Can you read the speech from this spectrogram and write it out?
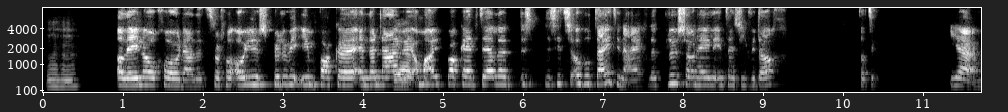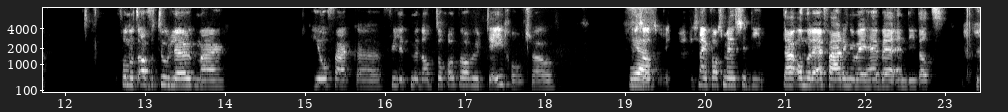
Mhm. alleen al gewoon aan het soort van, oh, je spullen weer inpakken en daarna Ja. weer allemaal uitpakken en tellen. Dus er zit zoveel tijd in eigenlijk. Plus zo'n hele intensieve dag. Dat ik, ja, vond het af en toe leuk, maar heel vaak eh, viel het me dan toch ook wel weer tegen of zo. Dus Ja. dat, er zijn vast mensen die daar andere ervaringen mee hebben en die dat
